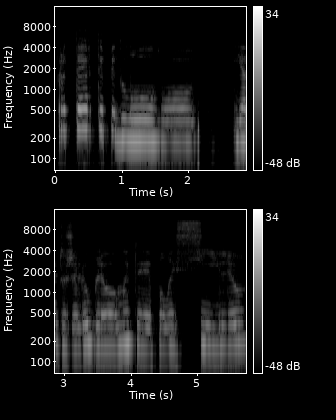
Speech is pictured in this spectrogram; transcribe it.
Протерти підлогу. Я дуже люблю мити поли сіллю,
